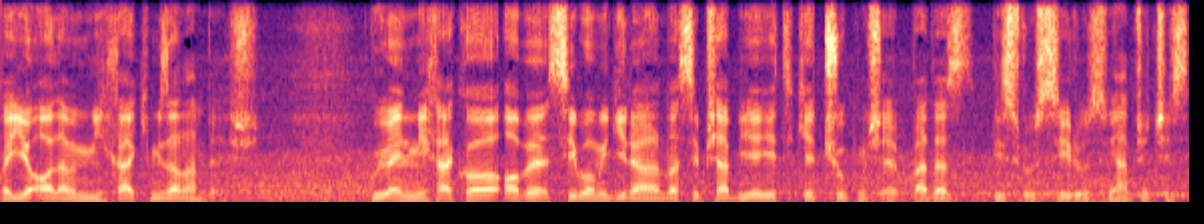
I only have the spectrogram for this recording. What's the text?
و یه عالم میخک می‌زنن بهش. گویا این میخک ها آب سیب رو می‌گیرن و سیب شبیه یه تیکه چوب میشه بعد از 20 روز 30 روز یه همچین چیزی.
